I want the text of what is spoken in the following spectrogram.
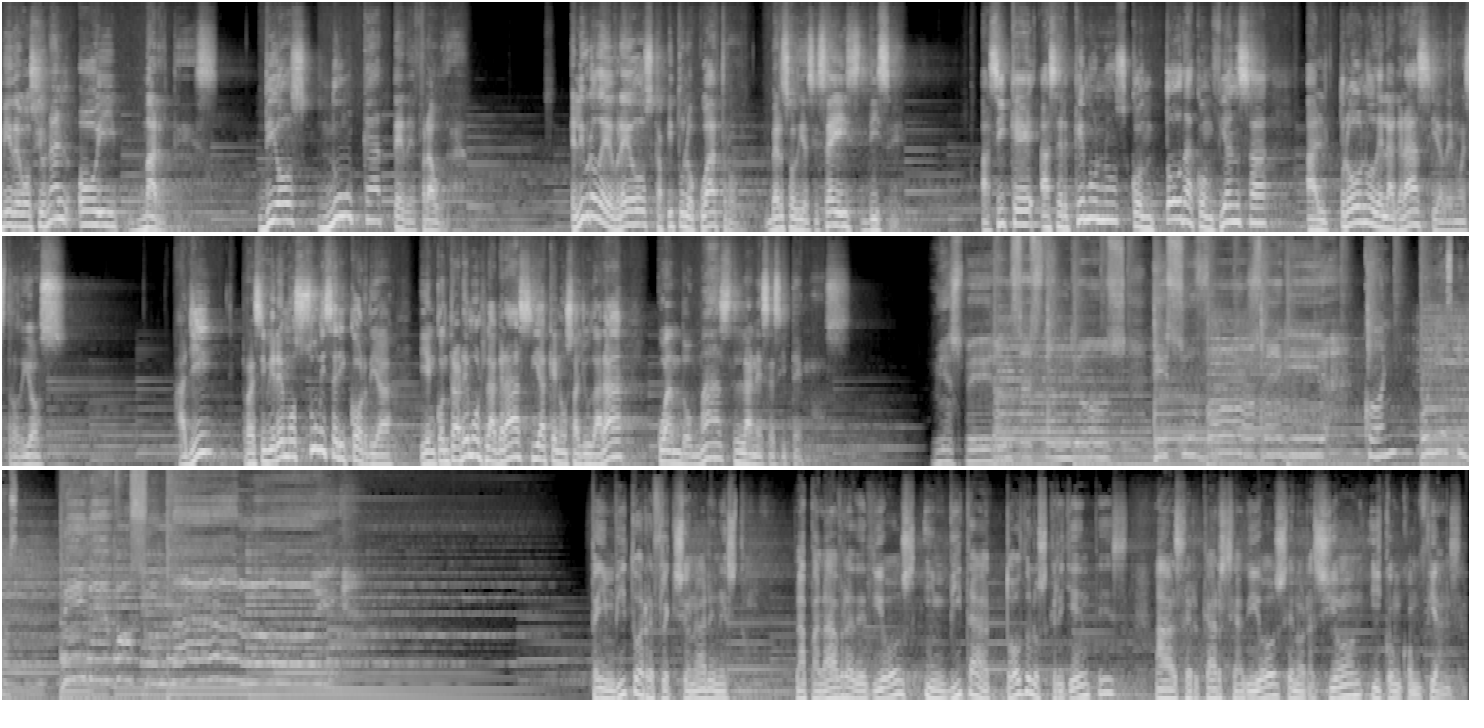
Mi devocional hoy martes. Dios nunca te defrauda. El libro de Hebreos capítulo 4, verso 16 dice, Así que acerquémonos con toda confianza al trono de la gracia de nuestro Dios. Allí recibiremos su misericordia y encontraremos la gracia que nos ayudará cuando más la necesitemos. Mi esperanza está en Dios y su voz me guía. Con Julio Espinosa. Mi devocional hoy. Te invito a reflexionar en esto. La palabra de Dios invita a todos los creyentes a acercarse a Dios en oración y con confianza,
